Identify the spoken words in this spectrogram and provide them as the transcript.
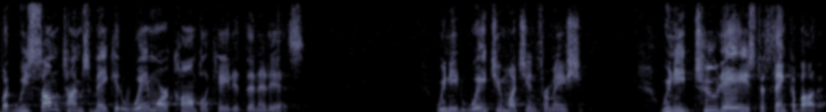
But we sometimes make it way more complicated than it is. We need way too much information. We need two days to think about it.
